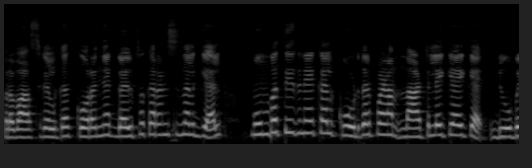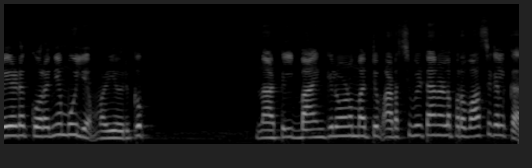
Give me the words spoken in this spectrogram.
പ്രവാസികൾക്ക് കുറഞ്ഞ ഗൾഫ് കറൻസി നൽകിയാൽ മുമ്പത്തേതിനേക്കാൾ കൂടുതൽ പണം നാട്ടിലേക്ക് അയക്കാൻ രൂപയുടെ കുറഞ്ഞ മൂല്യം വഴിയൊരുക്കും. നാട്ടിൽ ബാങ്ക് ലോണും മറ്റും അടച്ചുവിട്ടാനുള്ള പ്രവാസികൾക്ക്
